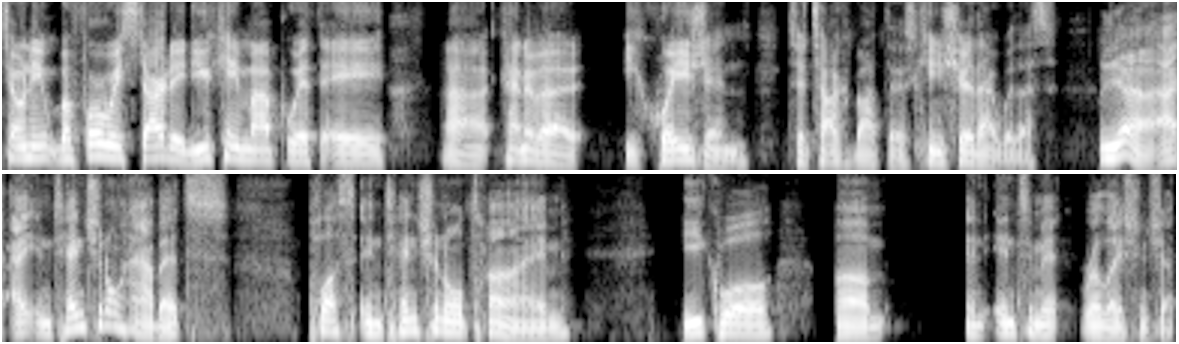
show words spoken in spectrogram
Tony, before we started, you came up with a uh, kind of a equation to talk about this. Can you share that with us? Yeah, I, I, intentional habits plus intentional time equal um, an intimate relationship,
